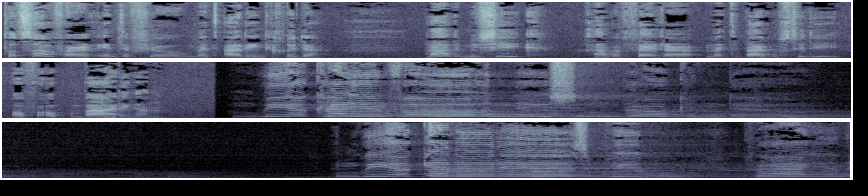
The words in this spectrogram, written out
Tot zover het interview met Arien Gude. Na de muziek gaan we verder met de Bijbelstudie over openbaringen. We are crying for a nation broken down. And we are gathered as a people crying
